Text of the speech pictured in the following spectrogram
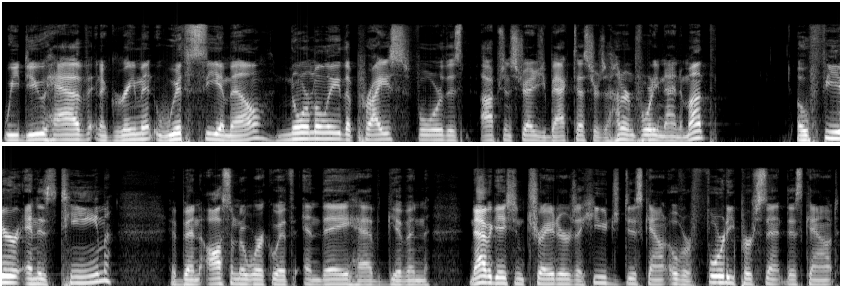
we do have an agreement with CML. Normally, the price for this option strategy backtester is 149 a month. Ophir and his team have been awesome to work with, and they have given navigation traders a huge discount, over 40% discount,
